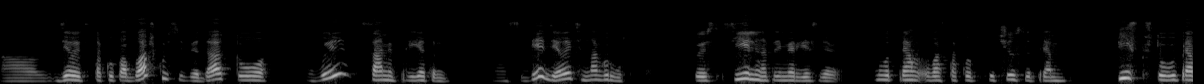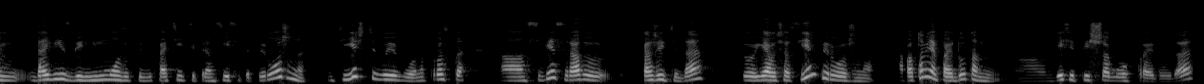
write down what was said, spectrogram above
а, делаете такую поблажку себе, да, то вы сами при этом себе делаете нагрузку. То есть съели, например, если, ну вот прям у вас такой случился прям писк, что вы прям до визга не можете, вы хотите прям съесть это пирожное, ну, съешьте вы его, но просто а, себе сразу скажите, да, что я вот сейчас съем пирожное, а потом я пойду там 10 тысяч шагов пройду, да,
